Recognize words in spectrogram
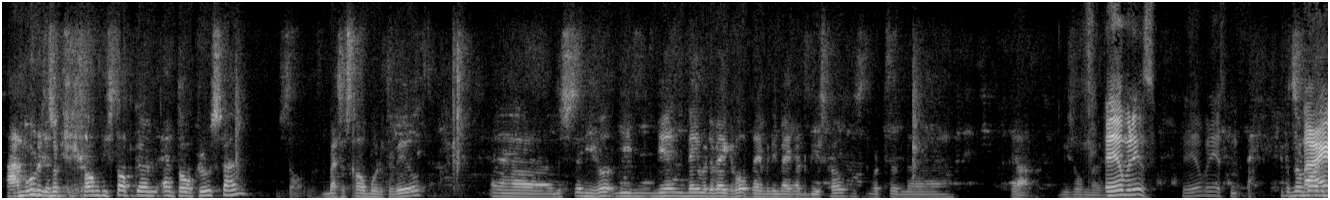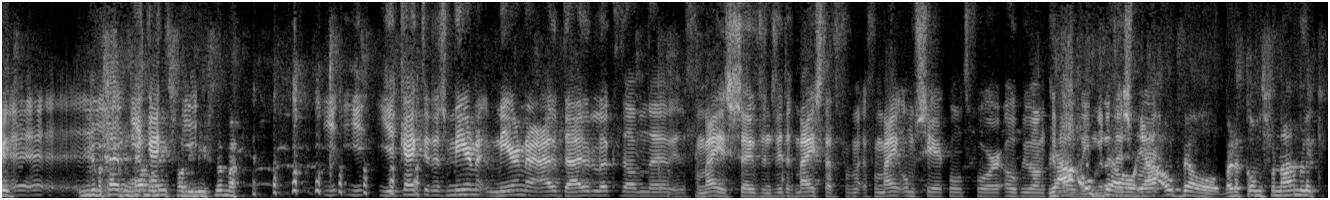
Haar moeder is ook gigantisch Top Gun en Tom Cruise fan. Dus de beste schoonmoeder ter wereld. Eh, dus die, die, die nemen de week erop nemen die mee naar de bioscoop. Dus het wordt een, ja, bijzonder. Ik ben heel benieuwd. Ik ben heel benieuwd. Ik Maar, Jullie begrijpen helemaal niks van die liefde, maar... Je, je, je kijkt er dus meer, meer naar uit, duidelijk, dan... eh, voor mij is 27 mei staat voor, mij- voor mij omcirkeld voor Obi-Wan Ja, Kenobi. ook maar dat is wel, voor- ja, ook wel. Maar dat komt voornamelijk...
